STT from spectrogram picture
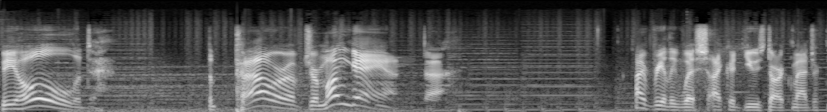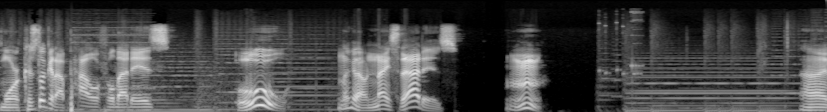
Behold, the power of Jormungand. I really wish I could use dark magic more, because look at how powerful that is. Ooh, look at how nice that is. Mmm. Uh,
